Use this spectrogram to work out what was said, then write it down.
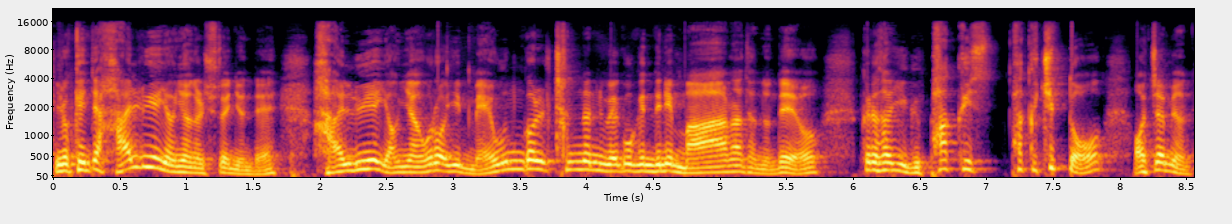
이렇게 이제 한류의 영향을 수도 있는데, 한류의 영향으로 이 매운 걸 찾는 외국인들이 많아졌는데요. 그래서 이그 파퀴, 파퀴칩도 어쩌면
